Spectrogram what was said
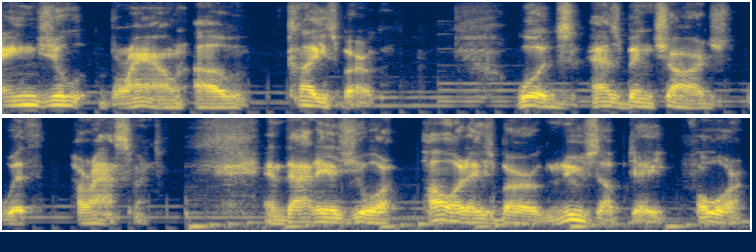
Angel Brown of Claysburg. Woods has been charged with harassment. And that is your Hollidaysburg news update for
